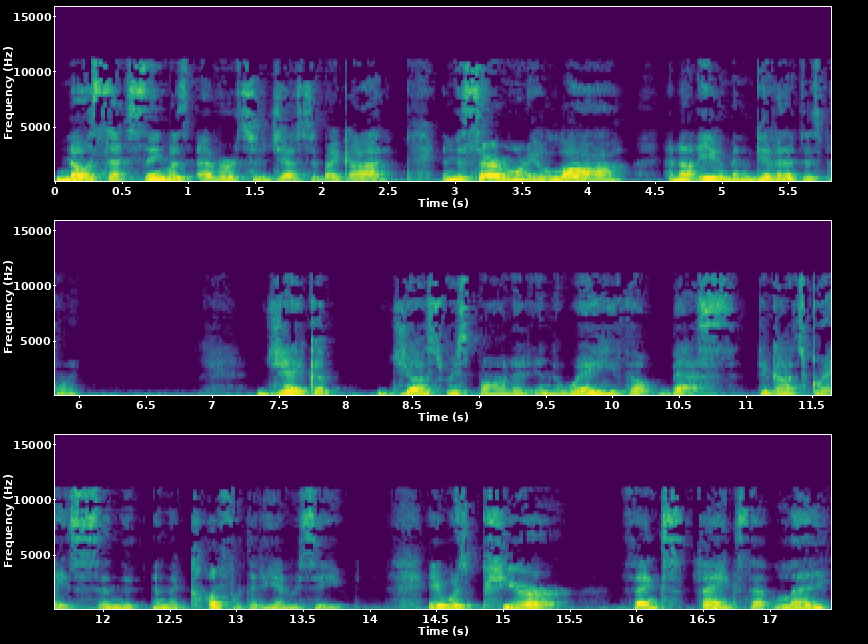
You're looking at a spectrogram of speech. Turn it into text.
No such thing was ever suggested by God, and the ceremonial law had not even been given at this point. Jacob just responded in the way he felt best to God's grace and the, and the comfort that he had received. It was pure thanks, thanks that led,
